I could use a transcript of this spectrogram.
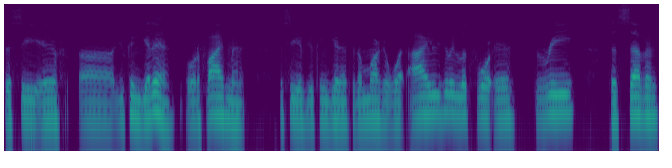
to see if uh, you can get in, or the five minute to see if you can get into the market. What I usually look for is three to seven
